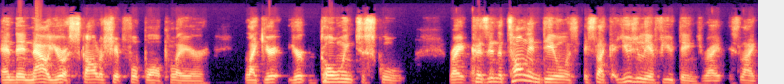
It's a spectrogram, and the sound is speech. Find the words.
and then now you're a scholarship football player. Like you're you're going to school right? Because in the tongan deal it's, it's like usually a few things right? It's like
